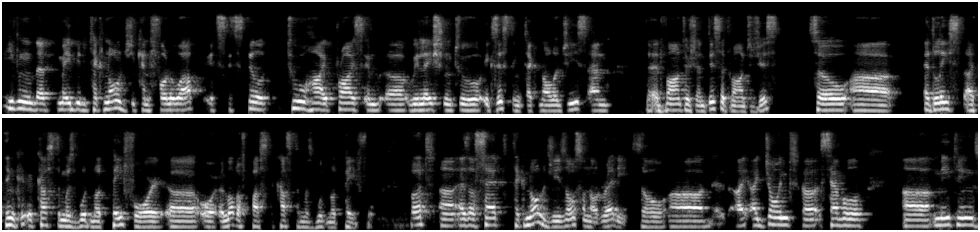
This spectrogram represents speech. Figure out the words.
even that maybe the technology can follow up it's, it's still too high price in uh, relation to existing technologies and the advantage and disadvantages. So uh, at least i think customers would not pay for uh, or a lot of customers would not pay for. But uh, as i said technology is also not ready. So uh, I, I, joined several meetings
